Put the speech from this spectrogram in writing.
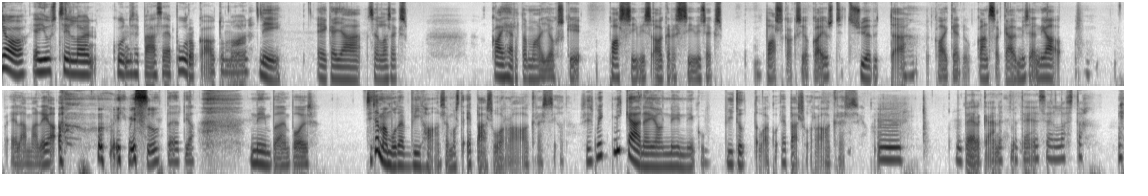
Joo, ja just silloin, kun se pääsee purkautumaan. niin, eikä jää sellaiseksi kaihertamaan joksikin passiivis-aggressiiviseksi paskaksi, joka just sit syövyttää kaiken kanssakäymisen ja elämän ja ihmissuhteet ja niin päin pois. Sitä mä muuten vihaan, semmoista epäsuoraa aggressiota. Siis mi- mikään ei ole niin, niin kuin vituttavaa kuin epäsuora aggressio. Mm. Mä pelkään, että mä teen sellaista.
